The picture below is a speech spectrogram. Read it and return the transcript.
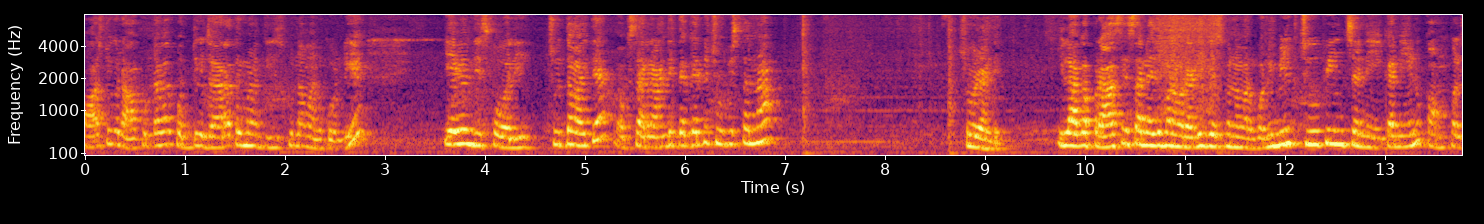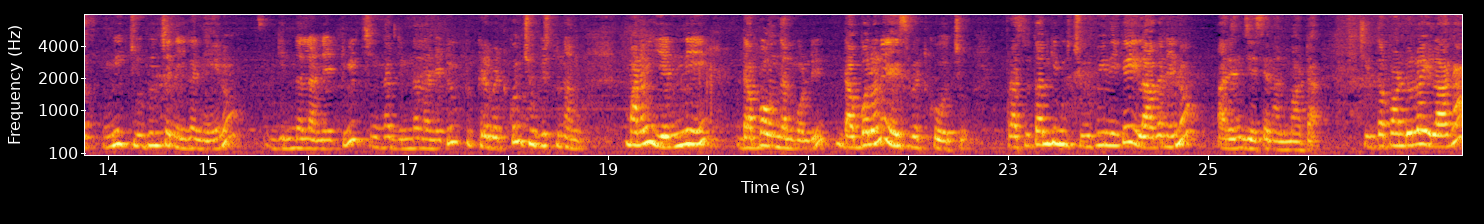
ఫాస్ట్గా రాకుండా కొద్దిగా జాగ్రత్తగా మనం తీసుకున్నాం అనుకోండి ఏమేమి తీసుకోవాలి? చూద్దాం అయితే. ఒకసారి రాండి దగ్గరికి చూపిస్తున్నా. చూడండి. ఇలాగ ప్రాసెస్ అనేది మనం రెడీ చేసుకున్నాం అనుకోండి. మీకు చూపించని ఇక నేను కంపల్సరీ మీకు చూపించని ఇక నేను గిన్నెలు అనేటివి చిన్న గిన్నెలు అనేటివి ఇక్కడ పెట్టుకొని చూపిస్తున్నాను. మనం ఎన్ని డబ్బా ఉందనుకోండి డబ్బాలోనే వేసి పెట్టుకోవచ్చు. ప్రస్తుతానికి మీకు చూపించకే ఇలాగ నేను అరేంజ్ చేశాను అనమాట చింతపండులో ఇలాగా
